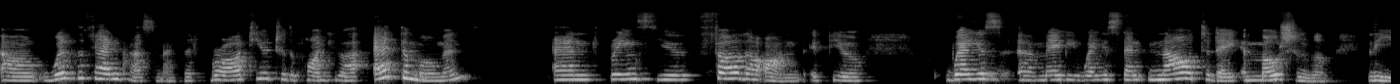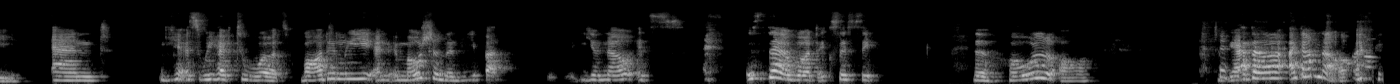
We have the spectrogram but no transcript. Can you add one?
uh, with the Feldenkrais method brought you to the point you are at the moment and brings you further on if you where you uh, maybe where you stand now today emotionally. And yes we have two words bodily and emotionally but you know it's is there a word existing the whole or together? I don't know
